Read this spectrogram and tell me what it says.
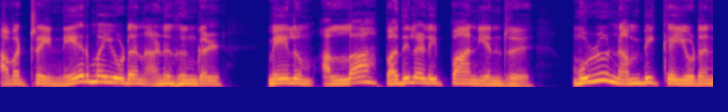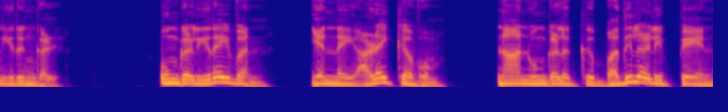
அவற்றை நேர்மையுடன் அணுகுங்கள் மேலும் அல்லாஹ் பதிலளிப்பான் என்று முழு நம்பிக்கையுடன் இருங்கள். உங்கள் இறைவன் என்னை அழைக்கவும். நான் உங்களுக்கு பதிலளிப்பேன்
